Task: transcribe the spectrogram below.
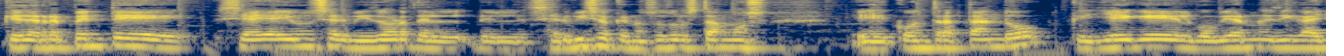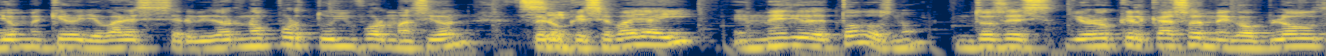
que de repente si hay, un servidor del, servicio que nosotros estamos contratando, que llegue el gobierno y diga yo me quiero llevar ese servidor, no por tu información, pero que se vaya ahí en medio de todos, ¿no? Entonces yo creo que el caso de Mega Upload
